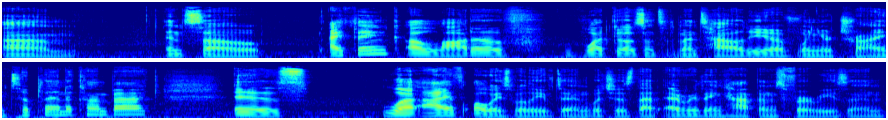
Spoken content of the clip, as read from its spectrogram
Um, and so I think a lot of what goes into the mentality of when you're trying to plan a comeback is what I've always believed in, which is that everything happens for a reason.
